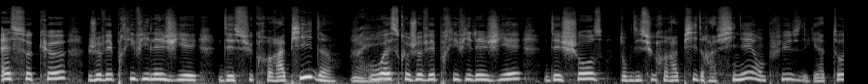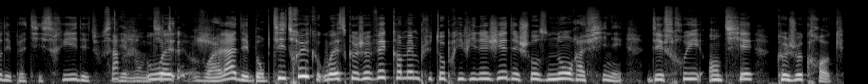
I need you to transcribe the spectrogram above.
Est-ce que je vais privilégier des sucres rapides Ouais. ou est-ce que je vais privilégier des choses, donc des sucres rapides raffinés en plus, des gâteaux, des pâtisseries, des tout ça Des bons Ou petits trucs. Voilà, des bons petits trucs. Ou est-ce que je vais quand même plutôt privilégier des choses non raffinées, des fruits entiers que je croque,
